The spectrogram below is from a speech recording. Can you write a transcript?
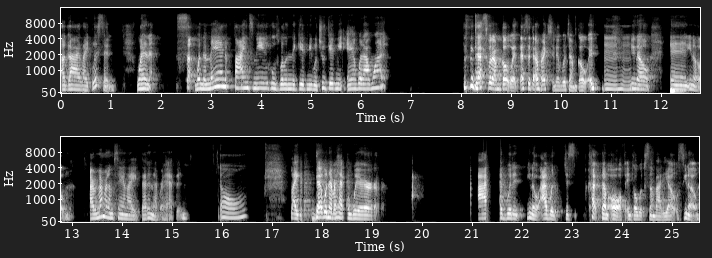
a guy like, "Listen, when so, when the man finds me who's willing to give me what you give me and what I want." That's what I'm going. That's the direction in which I'm going Mhm. you know, and you know, I remember them saying like that'll never happen. oh like that would never happen where I, I wouldn't, you know, I would just cut them off and go with somebody else, you know.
